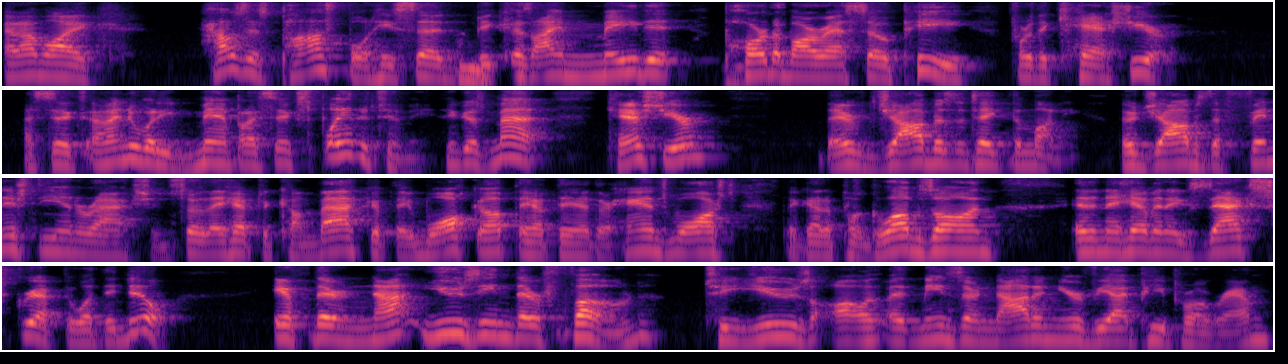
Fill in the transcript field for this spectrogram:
And I'm like, how's this possible? And he said, mm. because I made it part of our SOP for the cashier. I said, and I knew what he meant, but I said, explain it to me. He goes, Matt, cashier, their job is to take the money. Their job is to finish the interaction. So they have to come back. If they walk up, they have to have their hands washed. They got to put gloves on. And then they have an exact script of what they do. If they're not using their phone to use, all, it means they're not in your VIP program.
